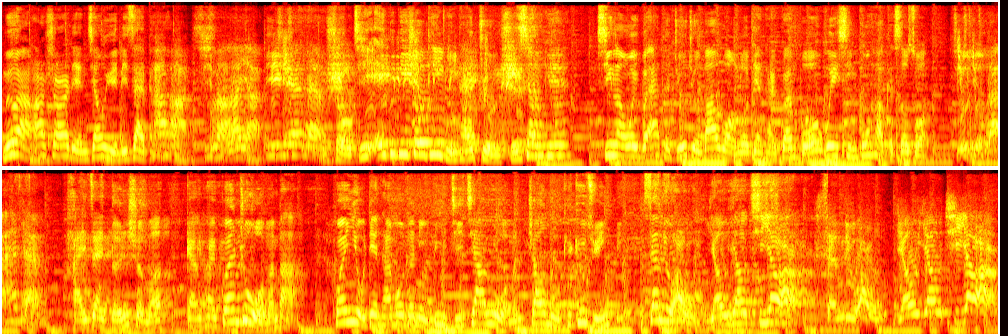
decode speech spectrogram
每晚二十二点将与你在啪啪、喜马拉雅、BGM 手机 APP 收听平台准时相约。新浪微博九九八网络电台官博，微信公号可搜索九九八 FM。还在等什么？赶快关注我们吧！欢迎有电台梦的你立即加入我们招募 QQ 群三六二五幺幺七幺二三六二五幺幺七幺二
